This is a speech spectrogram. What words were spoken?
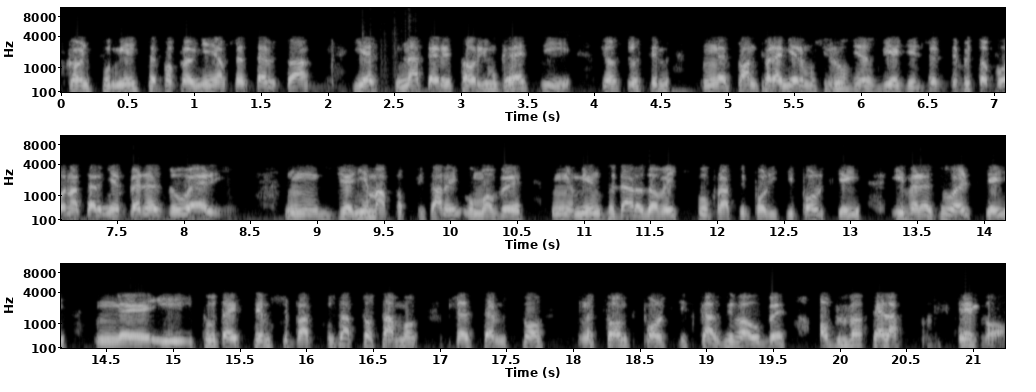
w końcu miejsce popełnienia przestępstwa jest na terytorium Grecji. W związku z tym pan premier musi również wiedzieć, że gdyby to było na terenie Wenezueli, Mm, gdzie nie ma podpisanej umowy międzynarodowej współpracy policji polskiej i wenezuelskiej e, i tutaj w tym przypadku za to samo przestępstwo sąd polski skazywałby obywatela polskiego,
